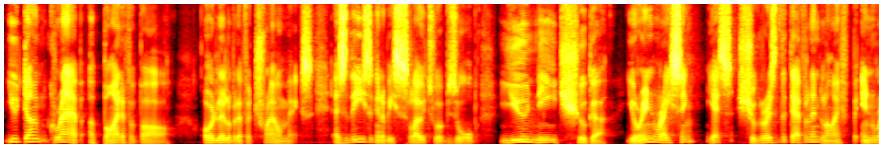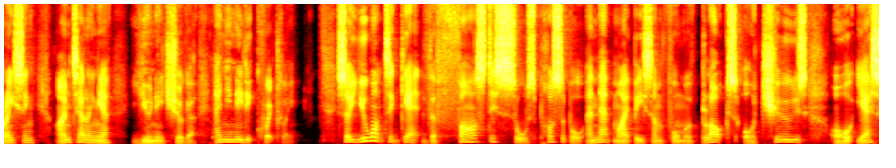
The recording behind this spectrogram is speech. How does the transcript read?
You don't grab a bite of a bar or a little bit of a trail mix, as these are going to be slow to absorb. You need sugar. You're in racing. Yes, sugar is the devil in life, but in racing, I'm telling you, you need sugar and you need it quickly. So you want to get the fastest source possible, and that might be some form of blocks or chews or yes,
